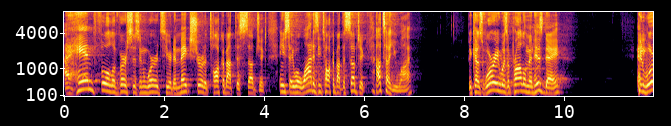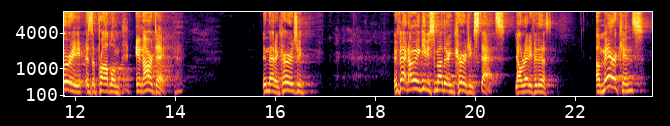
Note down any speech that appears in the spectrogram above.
a handful of verses and words here to make sure to talk about this subject. And you say, well, why does he talk about the subject? I'll tell you why. Because worry was a problem in his day, and worry is a problem in our day. Isn't that encouraging? In fact, I'm gonna give you some other encouraging stats. Y'all ready for this? Americans,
